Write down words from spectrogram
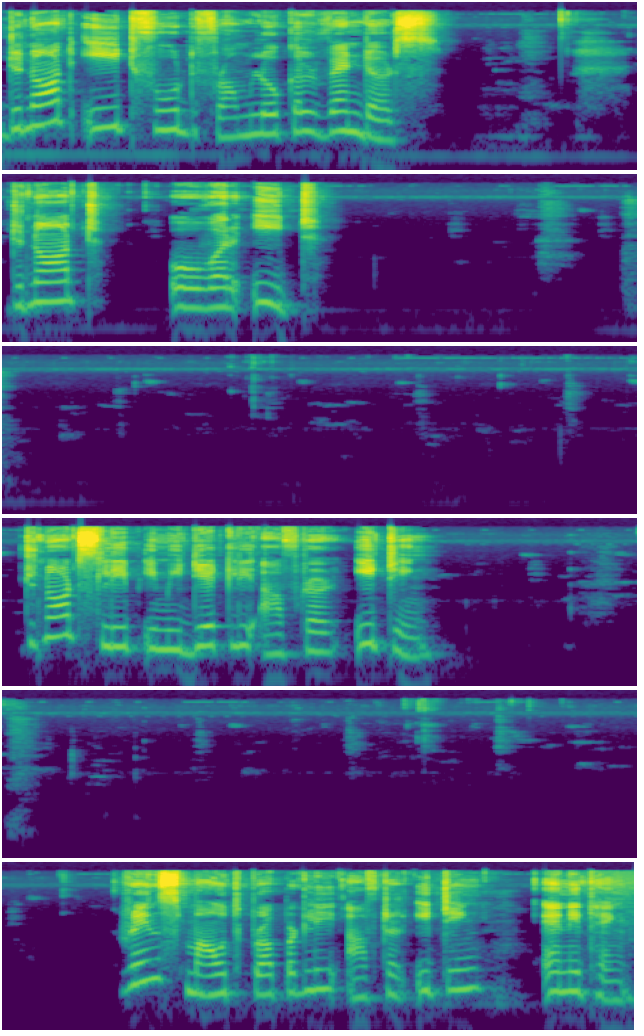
Do not eat food from local vendors. Do not overeat. Do not sleep immediately after eating. Rinse mouth properly after eating anything.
